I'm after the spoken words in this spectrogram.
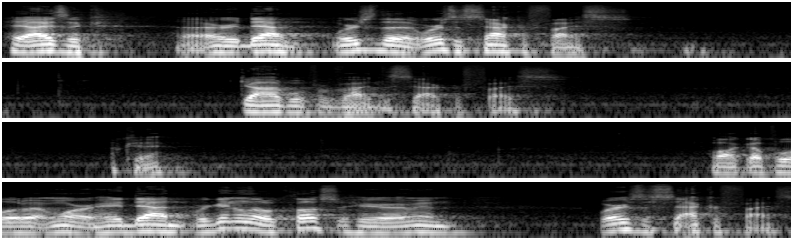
hey, Isaac, uh, or Dad, where's the, where's the sacrifice? God will provide the sacrifice. Okay. Walk up a little bit more. Hey, Dad, we're getting a little closer here. I mean, where's the sacrifice?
